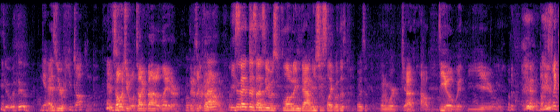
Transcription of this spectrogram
Deal with who? Yeah. As what you're- are you talking about? I told you we'll talk about it later. There's a Okay. crowd. he said this as he was floating down. He's just like with this. Oh, when we're done, I'll deal with you. But he's like,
